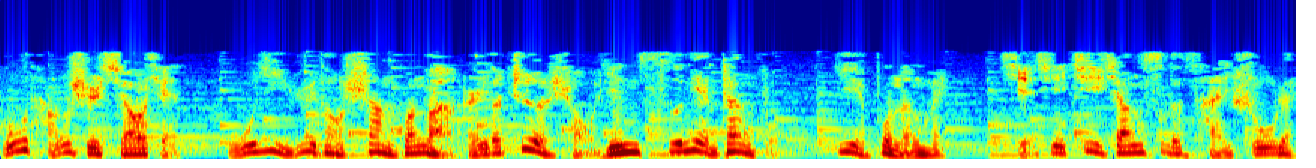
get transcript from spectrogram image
读唐诗消遣，无意遇到上官婉儿的这首因思念丈夫夜不能寐，写信寄相思的采书院，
